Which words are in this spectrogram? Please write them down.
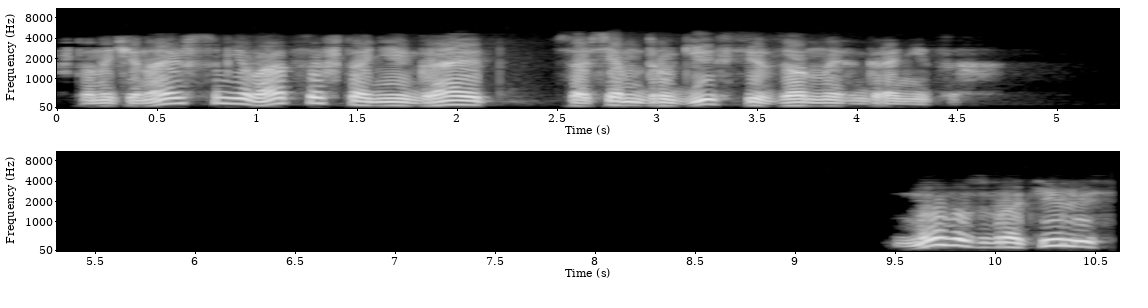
что начинаешь сомневаться, что они играют в совсем других сезонных границах. Мы возвратились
